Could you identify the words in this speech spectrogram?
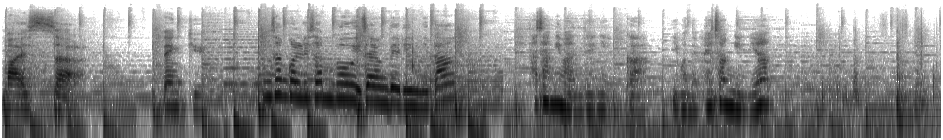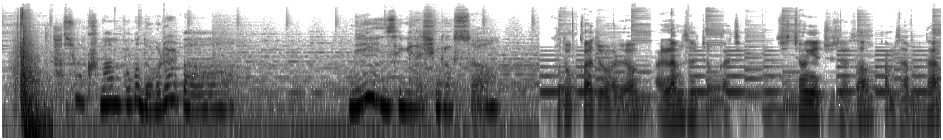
myself. Thank you. 생산관리 3부 이자영 대리입니다. 사장님 안 되니까 이번에 회장님이야? 좀 그만 보고 너를 봐. 네 인생이나 신경 써. 구독과 좋아요, 알람 설정까지 시청해주셔서 감사합니다.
